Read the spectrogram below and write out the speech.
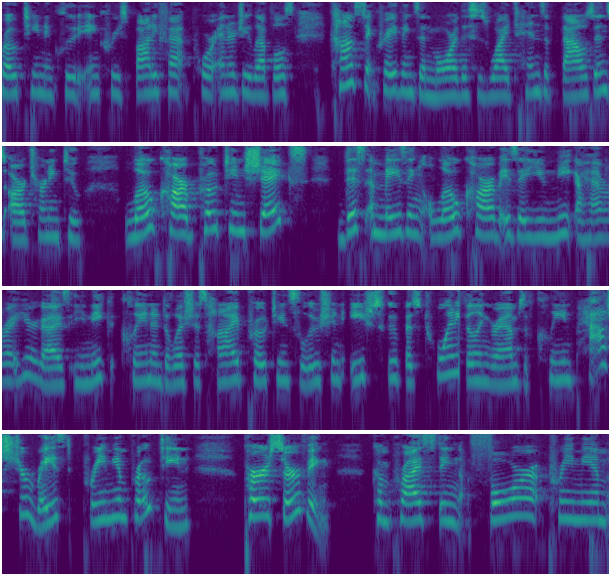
protein include increased body fat, poor energy levels, constant cravings, and more. This is why tens of thousands are turning to low carb protein shakes. This amazing low carb is a unique, I have it right here, guys, unique, clean, and delicious high protein solution. Each scoop has 20 filling grams of clean, pasture raised premium protein per serving comprising four premium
